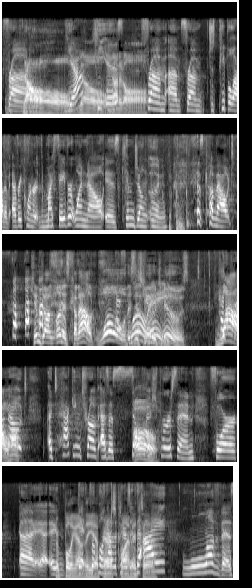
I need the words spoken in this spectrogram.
from. no, Yeah, no, he is not at all. from um, from just people out of every corner. My favorite one now is Kim Jong Un has come out. Kim Jong Un has come out. Whoa, this Whoa, is huge hey. news. Has wow, come out attacking Trump as a selfish Oh. person for uh, uh, For pulling out of the, for uh, pulling out of the Paris Paris. climate, The- uh, I love this.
